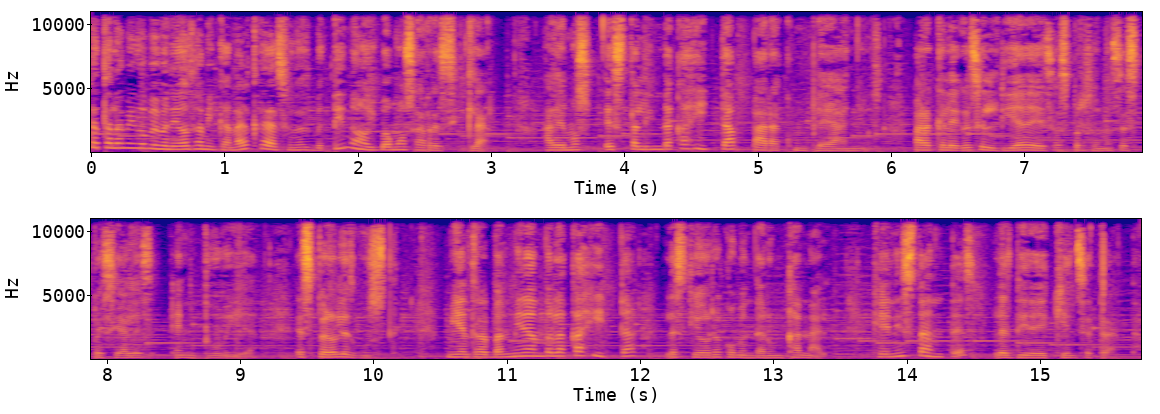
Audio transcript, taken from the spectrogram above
qué tal amigos, bienvenidos a mi canal Creaciones Betina, hoy vamos a reciclar. Haremos esta linda cajita para cumpleaños, para que alegres el día de esas personas especiales en tu vida. Espero les guste. Mientras van mirando la cajita, les quiero recomendar un canal, que en instantes les diré de quién se trata.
